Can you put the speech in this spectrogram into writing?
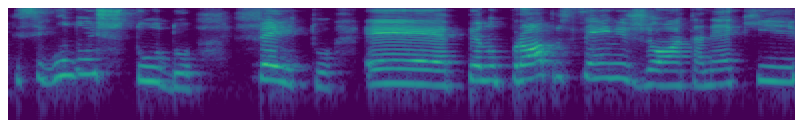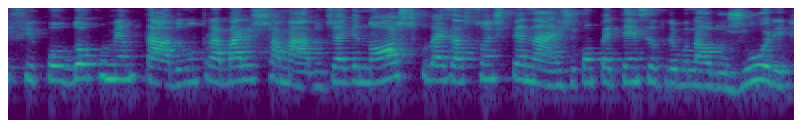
que, segundo um estudo feito é, pelo próprio CNJ, né, que ficou documentado num trabalho chamado Diagnóstico das Ações Penais de Competência do Tribunal do Júri,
